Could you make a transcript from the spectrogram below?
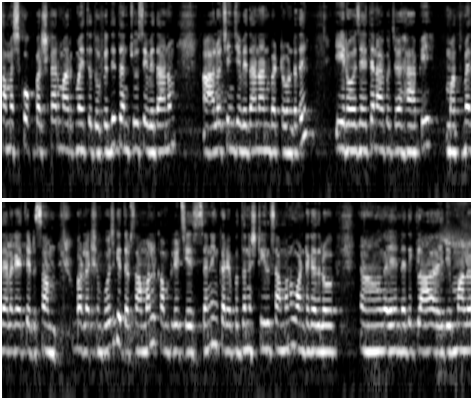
సమస్యకు ఒక పరిష్కార మార్గం అయితే దొరుకుతుంది దాన్ని చూసే విధానం ఆలోచించే విధానాన్ని బట్టి ఉంటుంది. ఈ రోజైతే నాకు కొంచెం హ్యాపీ మొత్తం మీద ఎలాగైతే ఇటు సామ్ వరలక్ష్మి పూజకి ఇద్దరు సామాన్లు కంప్లీట్ చేసేసాను. ఇంకా రేపు పొద్దున్న స్టీల్ సామాను వంటగదిలో ఏంటది గ్లా ఇది మాలో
